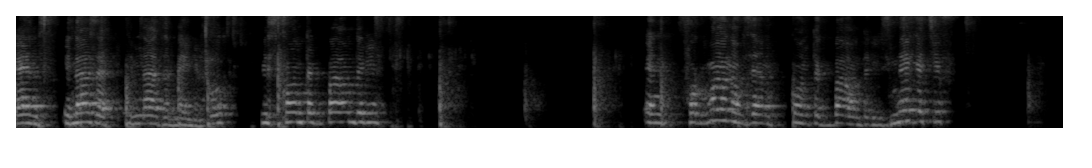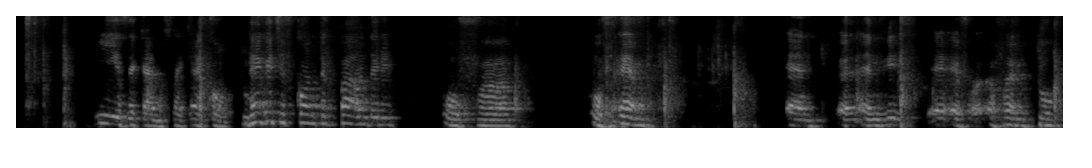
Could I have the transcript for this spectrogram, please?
and another another manifold with contact boundary and for one of them, contact boundary is negative. E is a kind of like I call negative contact boundary of uh, of M and and v, f of M2.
